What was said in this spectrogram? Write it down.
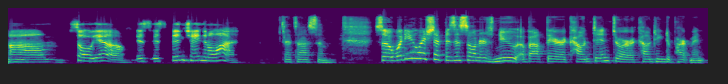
Mm-hmm. Um, so yeah, it's it's been changing a lot. That's awesome. So, what do you wish that business owners knew about their accountant or accounting department?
